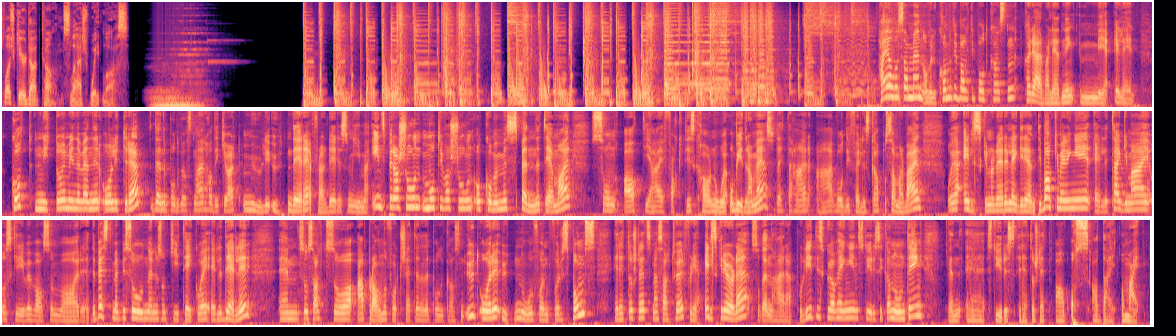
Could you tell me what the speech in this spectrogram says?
plushcare.com slash weight loss. Hei, alle sammen, og velkommen tilbake til podkasten Karriereveiledning med Elaine. Godt nyttår, mine venner og lyttere. Denne podkasten her hadde ikke vært mulig uten dere, for det er dere som gir meg inspirasjon, motivasjon og kommer med spennende temaer, sånn at jeg faktisk har noe å bidra med. Så dette her er både i fellesskap og samarbeid. Og jeg elsker når dere legger igjen tilbakemeldinger, eller tagger meg og skriver hva som var det beste med episoden, eller sånn key takeaway, eller deler. Um, som sagt så er planen å fortsette denne podkasten ut året uten noen form for spons. Rett og slett, som jeg har sagt før, fordi jeg elsker å gjøre det. Så denne her er politisk uavhengig, den styres ikke av noen ting. Den eh, styres rett og slett av oss, av deg og meg.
